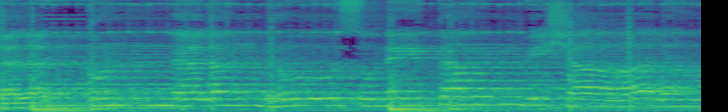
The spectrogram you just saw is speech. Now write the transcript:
चलत्कुण्डलं भ्रूसुनेत्रं विशालम्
